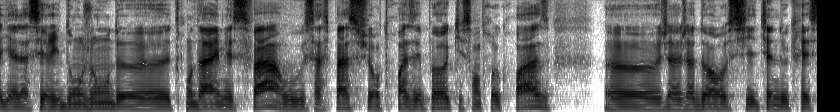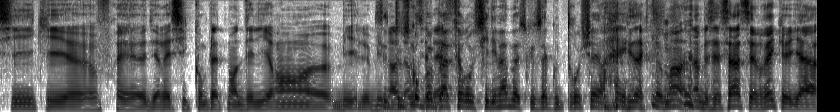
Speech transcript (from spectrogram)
il y a la série Donjon de Trondheim et Sfar, où ça se passe sur trois époques qui s'entrecroisent. Euh, j'adore aussi Étienne de Crécy qui euh, ferait des récits complètement délirants. Euh, c'est tout ce qu'on ne peut pas faire au cinéma parce que ça coûte trop cher. exactement. non, mais c'est ça. C'est vrai qu'il y a.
